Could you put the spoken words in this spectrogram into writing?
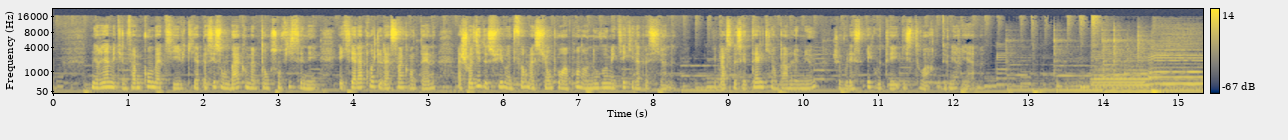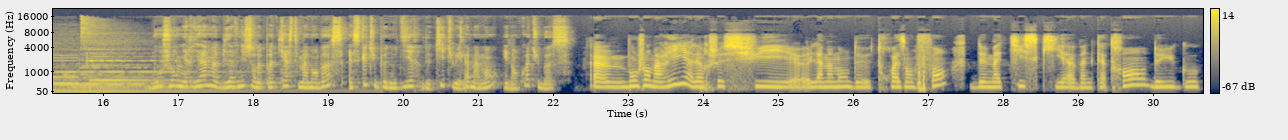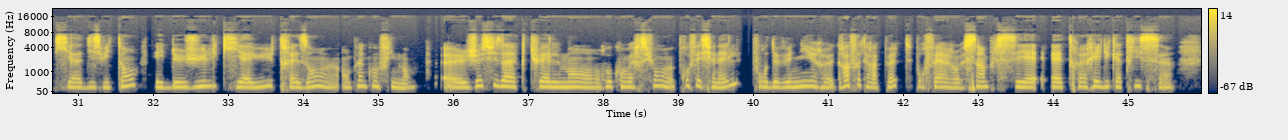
Myriam est une femme combative qui a passé son bac en même temps que son fils aîné et qui, à l'approche de la cinquantaine, a choisi de suivre une formation pour apprendre un nouveau métier qui la passionne. Et parce que c'est elle qui en parle le mieux, je vous laisse écouter l'histoire de Myriam. Bonjour Myriam, bienvenue sur le podcast Maman Boss. Est-ce que tu peux nous dire de qui tu es la maman et dans quoi tu bosses? Euh, bonjour Marie, alors je suis euh, la maman de trois enfants, de Mathis qui a 24 ans, de Hugo qui a 18 ans et de Jules qui a eu 13 ans euh, en plein confinement. je suis actuellement en reconversion professionnelle pour devenir graphothérapeute. Pour faire simple, c'est être rééducatrice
